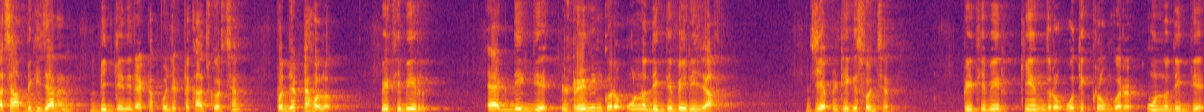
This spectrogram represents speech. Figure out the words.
আচ্ছা আপনি কি জানেন, বিজ্ঞানীরা একটা প্রজেক্টে কাজ করছেন? প্রজেক্টটা হলো পৃথিবীর এক দিক দিয়ে ড্রিলিং করে অন্য দিক দিয়ে বেরিয়ে যা জি, আপনি ঠিকই শুনছেন। পৃথিবীর কেন্দ্র অতিক্রম করে অন্য দিক দিয়ে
